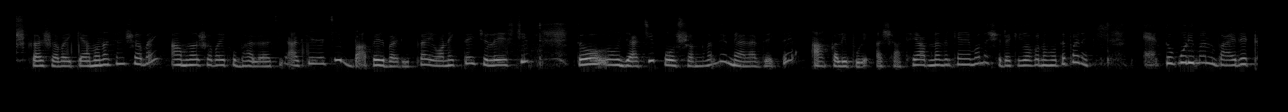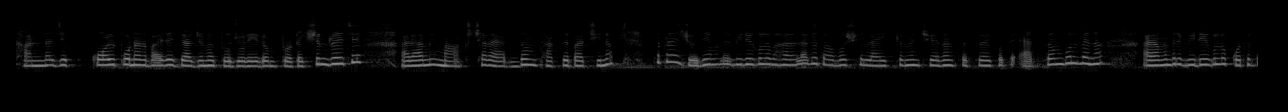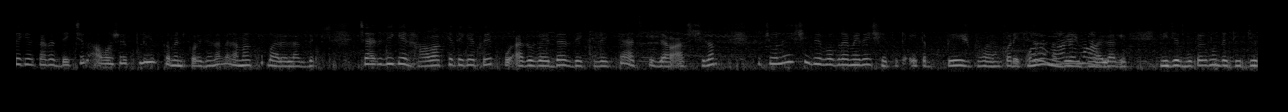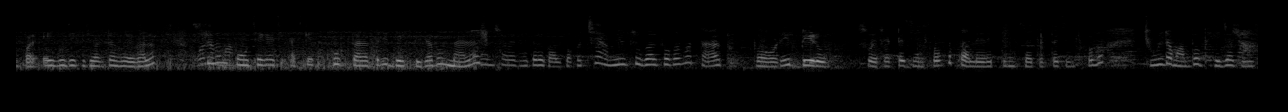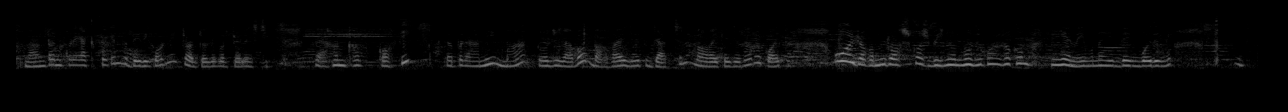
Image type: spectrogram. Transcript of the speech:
নমস্কার, সবাই কেমন আছেন সবাই? আমরা সবাই খুব ভালো আছি। আজকে যাচ্ছি বাপের বাড়ি, প্রায় অনেকটাই চলে এসেছি। তো যাচ্ছি পৌষ সংক্রান্তি মেলা দেখতে আকালিপুরে। আর সাথে আপনাদেরকে নেব না, সেটা কি কখনো হতে পারে? এত পরিমাণ বাইরে ঠান্ডা, যে কল্পনার বাইরে, যার জন্য তোজোরে এরকম প্রোটেকশন রয়েছে। আর আমি মাস্ক ছাড়া একদম থাকতে পারছি না। সো যদি আমাদের ভিডিওগুলো ভালো লাগে, তো অবশ্যই like comment share and subscribe করতে একদম ভুলবে না। আর আমাদের ভিডিওগুলো কোথা থেকে কারা দেখছেন, অবশ্যই প্লিজ কমেন্ট করে জানাবেন, আমার খুব ভালো লাগবে। চারিদিকের হাওয়া খেতে খেতে আর ওয়েদার দেখতে দেখতে আজকে যাওয়া আসছিলাম। তো চলে এসেছি দেবগ্রামের এই সেতুটা। এটা বেশ ভয়ঙ্কর। এখানে না বেশ ভয় লাগে। নিজের বুকের মধ্যে ঢিপ ঢিপ পড়ে এই বুঝে কিছু একটা হয়ে গেল। চলুন পৌঁছে গেছি। আজকে খুব তাড়াতাড়ি দেখতে যাব মেলা সবাই ভেতরে গল্প করছে আমিও একটু গল্প করব তারপরে বেরো সোয়েটারটা চেঞ্জ করব তলের পিঙ্ক সোয়েটারটা চেঞ্জ করব। চুলটা মাপবো ভেজা চুল স্নান টান করে এক সেকেন্ড দেরি করিনি চটজলদি করে চলে এসেছি। তো এখন খাব কফি তারপরে আমি মা তোর যাব বাবাই যেহেতু যাচ্ছে না বাবাইকে যেতে হবে কয়টা ওই রকমই রসকস ভিনোর মধ্যে কোনো রকম ইয়ে নেই মানে দেখব দেখব।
